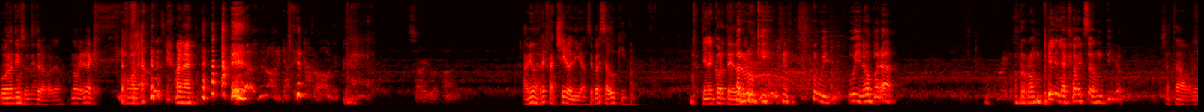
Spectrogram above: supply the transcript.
Uh, no tiene subtítulos, boludo. No, mirá la que. Hola. Hola. Amigo, es re fachero el Leon, se parece a Duki. Tiene el corte de A Duki. Rookie. Uy, uy, no, para. Rompele la cabeza de un tiro. Ya está, boludo.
